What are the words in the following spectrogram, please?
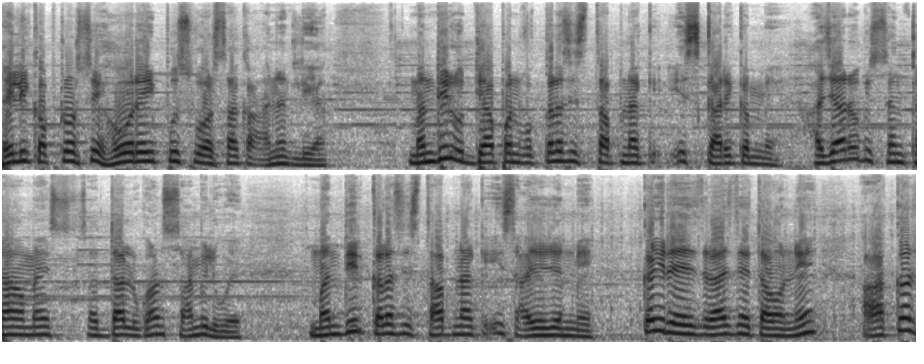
हेलीकॉप्टर से हो रही पुष्प वर्षा का आनंद लिया। मंदिर उद्यापन व कलश स्थापना के इस कार्यक्रम में हज़ारों की संख्या में श्रद्धालुगण शामिल हुए। मंदिर कलश स्थापना के इस आयोजन में कई राजनेताओं ने आकर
